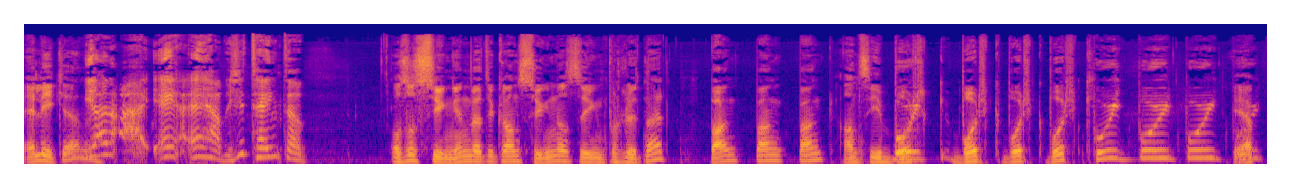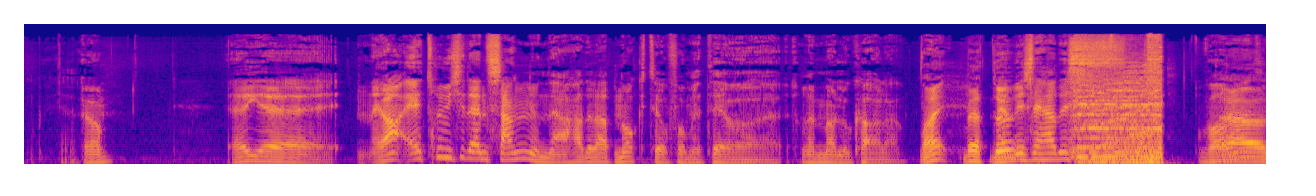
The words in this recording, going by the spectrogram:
Jeg liker den. ja nei, jeg, jeg hadde ikke tenkt at Og så synger han, vet du hva han synger og synger på slutten her? Bank, bank, bank. Han sier bork, bork, bork, bork. bork, bork, bork, bork. Yep. Ja. Jeg, eh, ja, jeg tror ikke den sangen der hadde vært nok til å få meg til å rømme lokalet. Nei, vet du, Men hvis jeg hadde Hva? det er,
